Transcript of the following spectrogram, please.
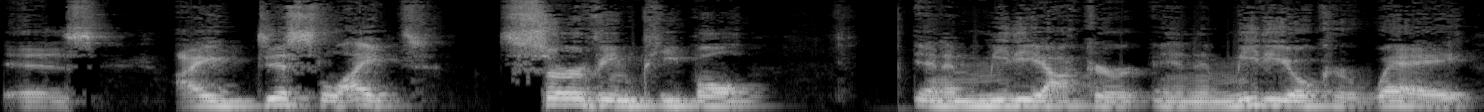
is I disliked serving people in a mediocre in a mediocre way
